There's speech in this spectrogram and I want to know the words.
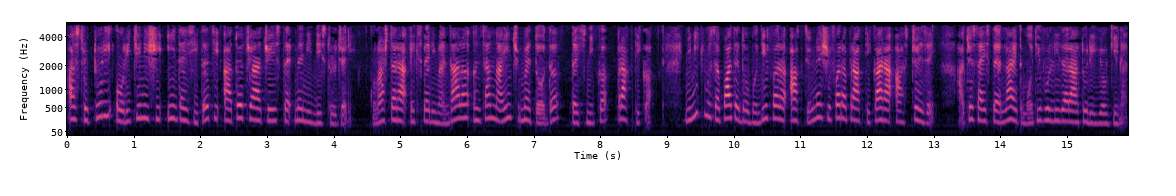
a structurii, originii și intensității a tot ceea ce este menit distrugerii. Cunoașterea experimentală înseamnă aici metodă, tehnică, practică. Nimic nu se poate dobândi fără acțiune și fără practicarea ascezei. Acesta este light motivul literaturii yogine.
